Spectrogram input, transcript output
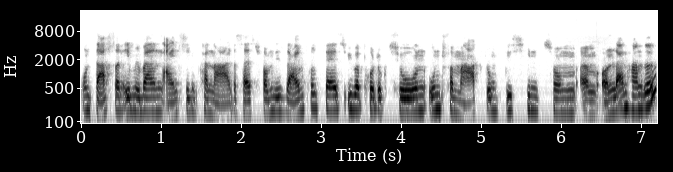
und das dann eben über einen einzigen Kanal. Das heißt vom Designprozess über Produktion und Vermarktung bis hin zum ähm, Onlinehandel.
